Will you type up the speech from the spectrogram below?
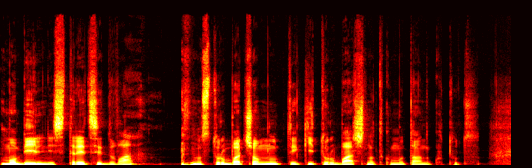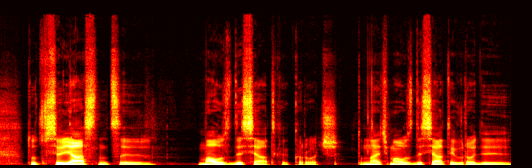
Мобільність 32. Ну, з турбачом. Ну, який турбач на такому танку. Тут, тут все ясно. Це маус 10, коротше. Там навіть маус 10 вроді.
